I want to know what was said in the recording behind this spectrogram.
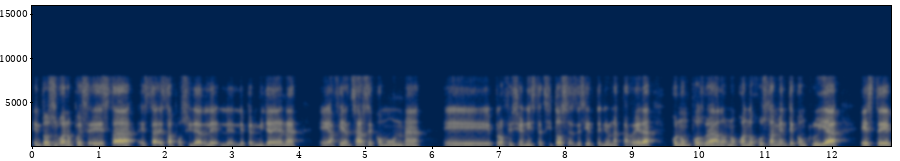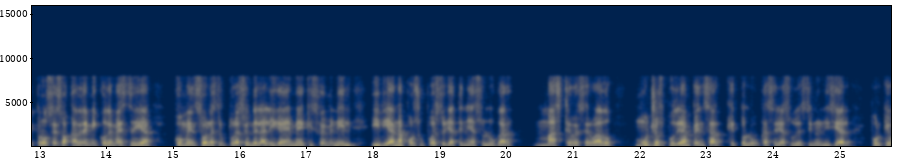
Entonces, bueno, pues esta, esta, esta posibilidad le, le, permite a Diana eh, afianzarse como una eh, profesionista exitosa, es decir, tenía una carrera con un posgrado, ¿no? Cuando justamente concluía este proceso académico de maestría, comenzó la estructuración de la Liga MX femenil y Diana, por supuesto, ya tenía su lugar más que reservado. Muchos pudieran pensar que Toluca sería su destino inicial porque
